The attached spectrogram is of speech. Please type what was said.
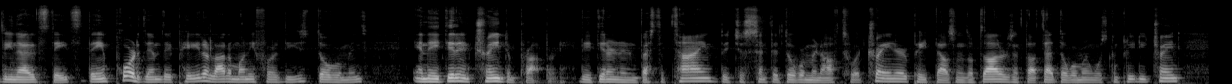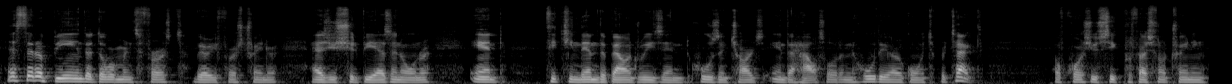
the United States. They imported them. They paid a lot of money for these Dobermans, and they didn't train them properly. They didn't invest the time. They just sent the Doberman off to a trainer, paid thousands of dollars, and thought that Doberman was completely trained instead of being the Doberman's first, very first trainer, as you should be as an owner, and teaching them the boundaries and who's in charge in the household and who they are going to protect. Of course, you seek professional training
